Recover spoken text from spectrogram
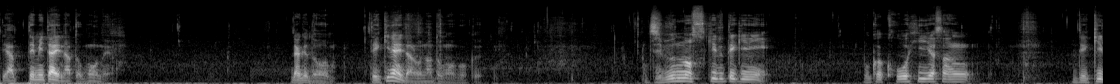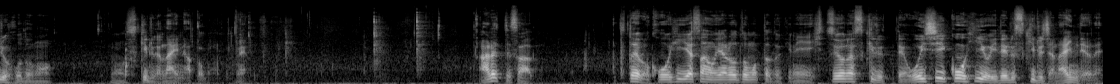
やってみたいなと思うのよ。だけどできないだろうなと思う僕。自分のスキル的に僕はコーヒー屋さんできるほどのスキルがないなと思うねあれってさ例えばコーヒー屋さんをやろうと思った時に必要なスキルって美味しいコーヒーを入れるスキルじゃないんだよね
